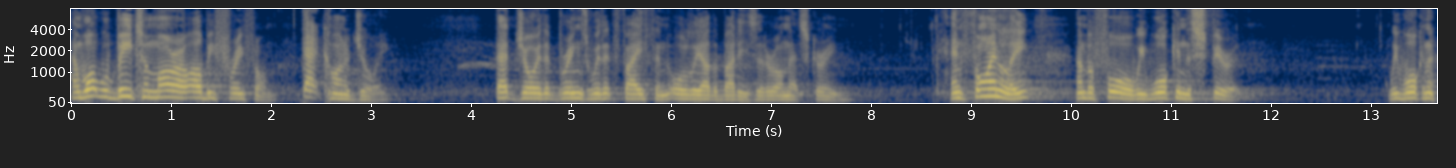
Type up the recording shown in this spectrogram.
and what will be tomorrow I'll be free from. That kind of joy. That joy that brings with it faith and all the other buddies that are on that screen. And finally, number four, we walk in the Spirit. We walk in the,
